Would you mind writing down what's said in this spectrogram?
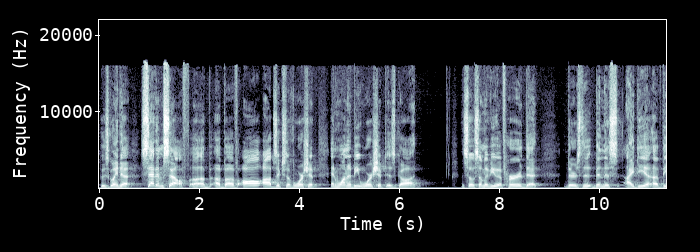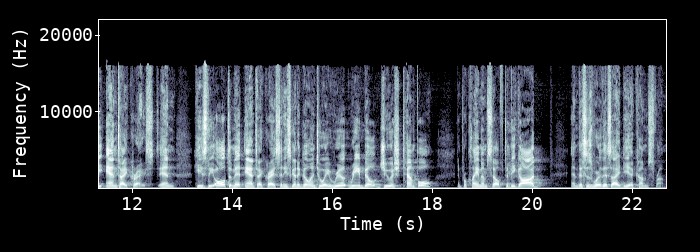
who's going to set himself uh, above all objects of worship and want to be worshiped as God. And so some of you have heard that there's been this idea of the Antichrist. And he's the ultimate Antichrist, and he's going to go into a re- rebuilt Jewish temple and proclaim himself to be God. And this is where this idea comes from.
